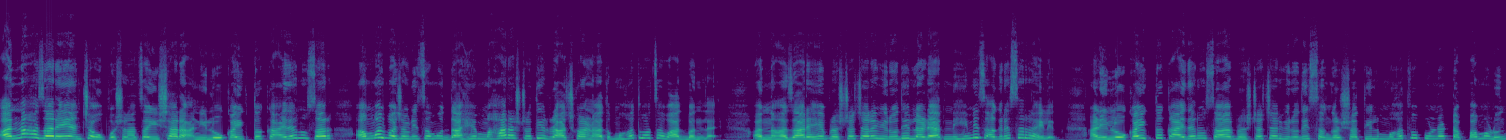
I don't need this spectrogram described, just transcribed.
अण्णा हजारे यांच्या उपोषणाचा इशारा आणि लोकायुक्त कायद्यानुसार अंमलबजावणीचा मुद्दा हे महाराष्ट्रातील राजकारणात महत्त्वाचा वाद बनलाय. अण्णा हजारे हे भ्रष्टाचाराविरोधी लढ्यात नेहमीच अग्रेसर राहिलेत आणि लोकायुक्त कायद्यानुसार भ्रष्टाचार विरोधी संघर्षातील महत्त्वपूर्ण टप्पा म्हणून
